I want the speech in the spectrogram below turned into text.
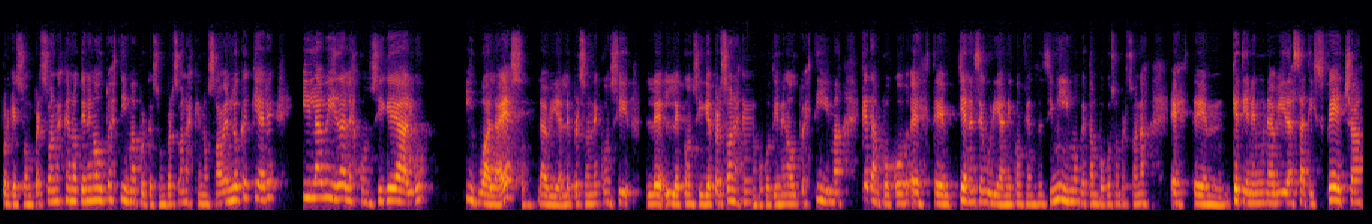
Porque son personas que no tienen autoestima, porque son personas que no saben lo que quieren y la vida les consigue algo igual a eso. La vida le, consigue, le, consigue personas que tampoco tienen autoestima, que tampoco este, tienen seguridad ni confianza en sí mismos, que tampoco son personas este, que tienen una vida satisfecha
